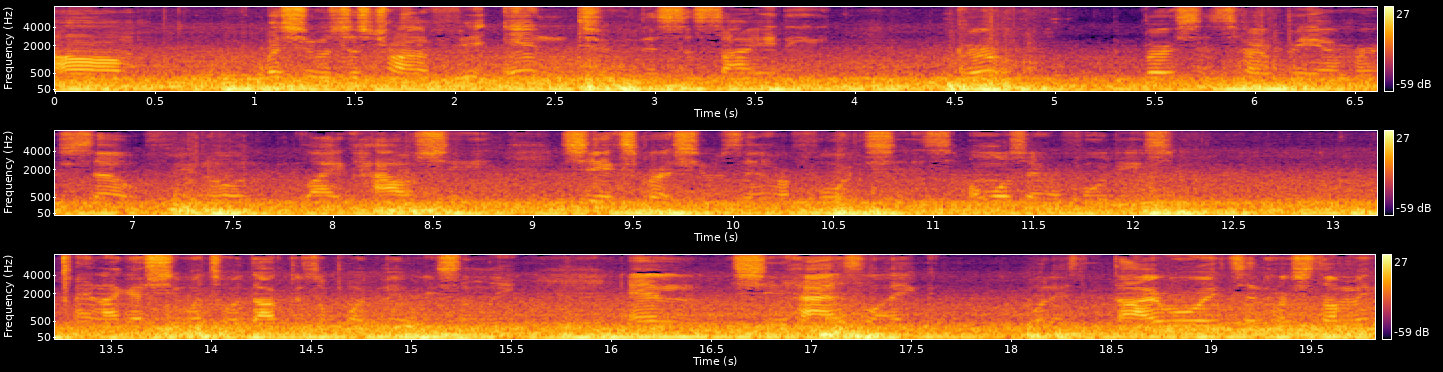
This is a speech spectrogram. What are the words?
Um, but she was just trying to fit into this society girl versus her being herself, you know, like how she she expressed she was in her 40s, she's almost in her 40s and I guess she went to a doctor's appointment recently, and she has like what is thyroids in her stomach,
